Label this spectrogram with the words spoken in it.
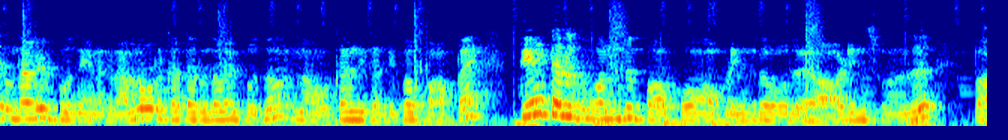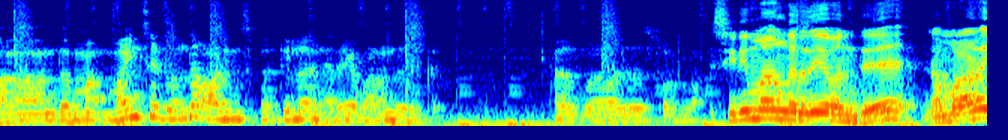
இருந்தாவே போதும். எனக்கு நல்ல ஒரு கதை இருந்தாவே போதும். நான் உட்காந்து கண்டிப்பாக பார்ப்பேன். தேட்டருக்கு வந்து பார்ப்போம் அப்படிங்கிற ஒரு ஆடியன்ஸ் வந்து இப்போ அந்த மைண்ட் செட் வந்து ஆடியன்ஸ் மத்தியில் நிறைய வளர்ந்துருக்கு. சினிமாங்கிறதே வந்து நம்மளால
